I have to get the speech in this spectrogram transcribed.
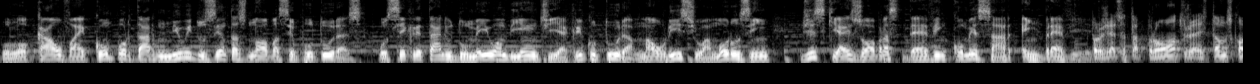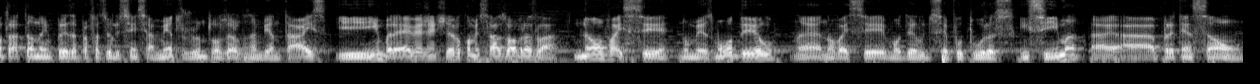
o local vai comportar 1.200 novas sepulturas. O secretário do Meio Ambiente e Agricultura, Maurício Amorozin, diz que as obras devem começar em breve. O projeto já está pronto, já estamos contratando a empresa para fazer o licenciamento junto aos órgãos ambientais e em breve a gente deve começar as obras lá. Não vai ser no mesmo modelo, né? Não vai ser modelo de sepulturas em cima. A, a pretensão,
